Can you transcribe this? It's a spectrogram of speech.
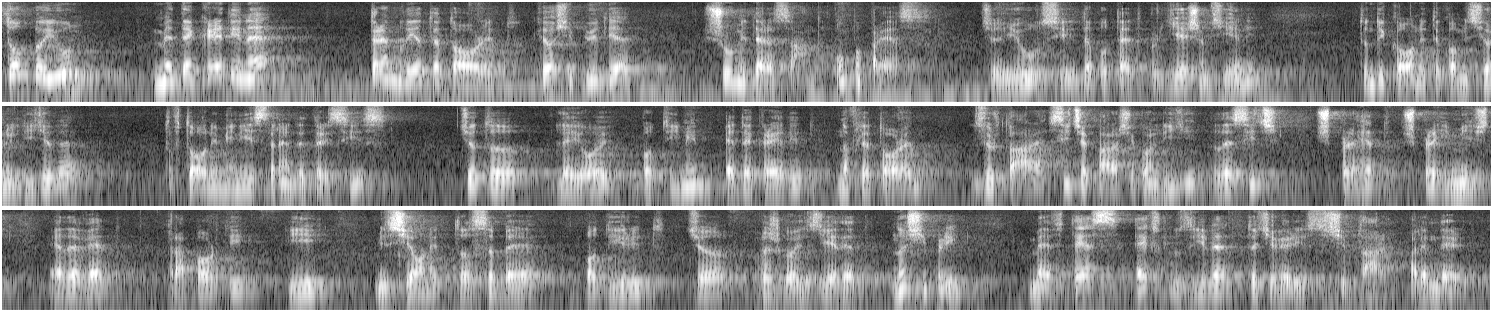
Ç'do bëj unë me dekretin e trembëdhjetë tetorit? Kjo është një pyetje shumë interesante. Unë po pres që ju si deputetë të përgjegjshëm që jeni të ndikoni te Komisioni i Ligjeve të ftoni ministren e Drejtësisë që të lejojë botimin e dekretit në fletoren zyrtare siç e parashikon ligji dhe siç shprehet shprehimisht edhe vetë raporti i misionit të OSBE ODIHR-it që vëzhgoi zgjedhjet në Shqipëri me ftesë ekskluzive të qeverisë shqiptare. Faleminderit.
